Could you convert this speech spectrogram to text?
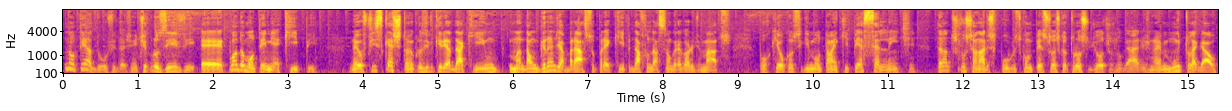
Não tenha dúvida, gente. Inclusive, é, quando eu montei minha equipe, né, eu fiz questão, inclusive queria dar aqui, um, mandar um grande abraço para a equipe da Fundação Gregório de Matos, porque eu consegui montar uma equipe excelente tantos funcionários públicos como pessoas que eu trouxe de outros lugares, né? Muito legal.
